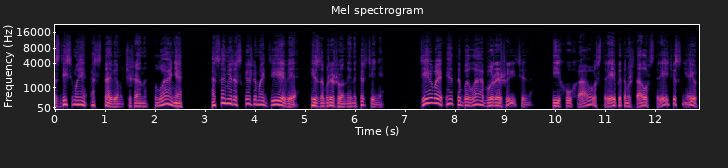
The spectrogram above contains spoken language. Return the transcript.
Здесь мы оставим Чжан Луаня, а сами расскажем о деве, изображенной на картине. Дева эта была обворожительна, и Хухао с трепетом ждал встречи с нею,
